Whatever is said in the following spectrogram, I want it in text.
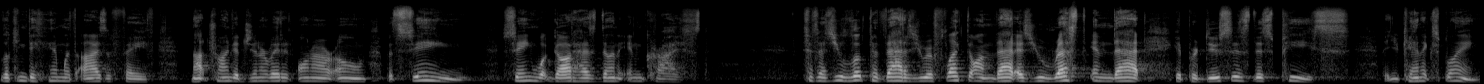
Looking to Him with eyes of faith, not trying to generate it on our own, but seeing, seeing what God has done in Christ. He says, as you look to that, as you reflect on that, as you rest in that, it produces this peace that you can't explain.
